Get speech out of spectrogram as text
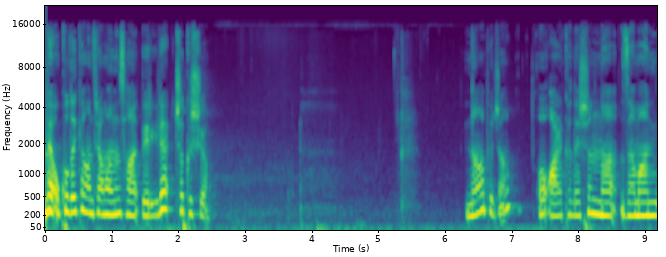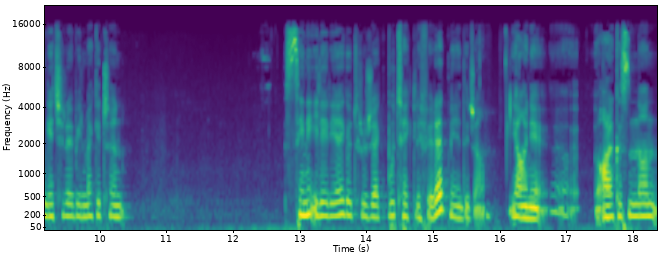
ve okuldaki antrenmanın saatleriyle çakışıyor. Ne yapacağım? O arkadaşınla zaman geçirebilmek için seni ileriye götürecek bu teklifi red mi edeceğim? Yani e, arkasından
